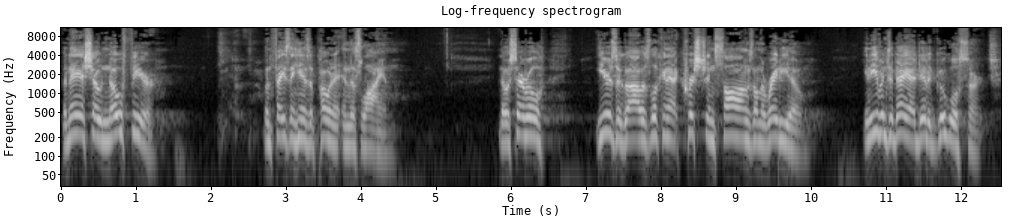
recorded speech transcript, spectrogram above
Benaiah showed no fear when facing his opponent in this lion. There several years ago, I was looking at Christian songs on the radio. And even today, I did a Google search.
